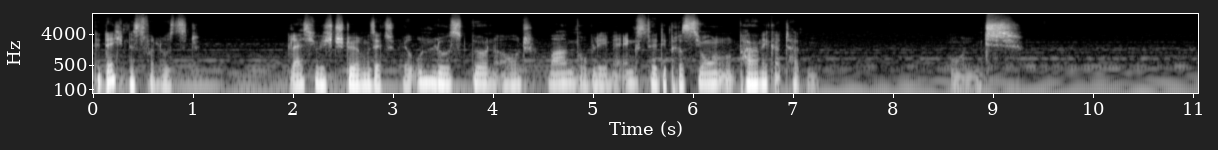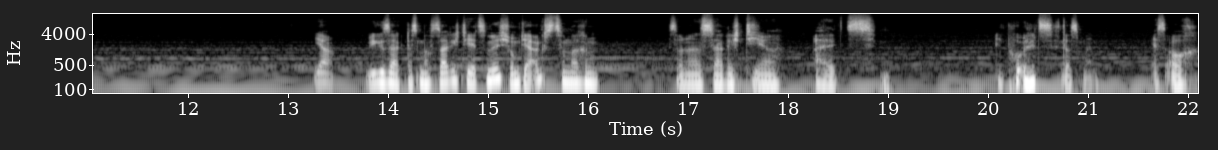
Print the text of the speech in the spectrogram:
Gedächtnisverlust, Gleichgewichtsstörungen, sexuelle Unlust, Burnout, Magenprobleme, Ängste, Depressionen und Panikattacken. Und ja, wie gesagt, das sage ich dir jetzt nicht, um dir Angst zu machen, sondern das sage ich dir als Impuls, dass man es auch,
